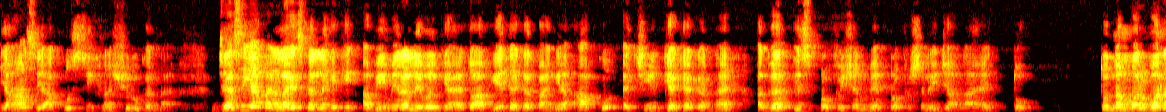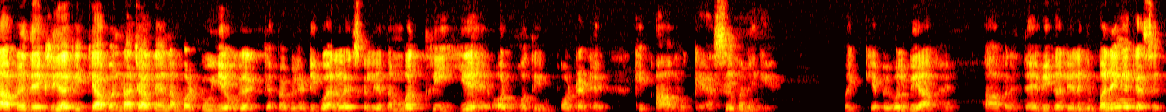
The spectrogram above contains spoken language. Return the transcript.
यहाँ से आपको सीखना शुरू करना है। जैसे ही आप एनालाइज कर लेंगे कि अभी मेरा लेवल क्या है तो आप ये तय कर पाएँगे आपको अचीव क्या क्या करना है, अगर इस प्रोफेशन में प्रोफेशनली जाना है तो। तो नंबर वन आपने देख लिया कि क्या बनना चाहते हैं। नंबर टू ये हो गया कैपेबिलिटी को एनालाइज कर लिया। नंबर थ्री ये है और बहुत ही इंपॉर्टेंट है कि आप वो कैसे बनेंगे। भाई कैपेबल भी आप हैं, आपने तय भी कर लिया, लेकिन बनेंगे कैसे?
